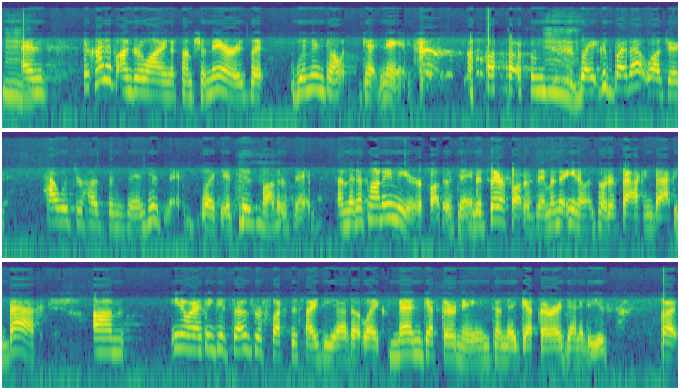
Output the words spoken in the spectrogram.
Hmm. And the kind of underlying assumption there is that women don't get names, um, right? Because by that logic, how is your husband's name his name? Like it's his father's name, and then it's not even your father's name; it's their father's name, and then, you know, and sort of back and back and back. Um, you know, and I think it does reflect this idea that like men get their names and they get their identities, but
